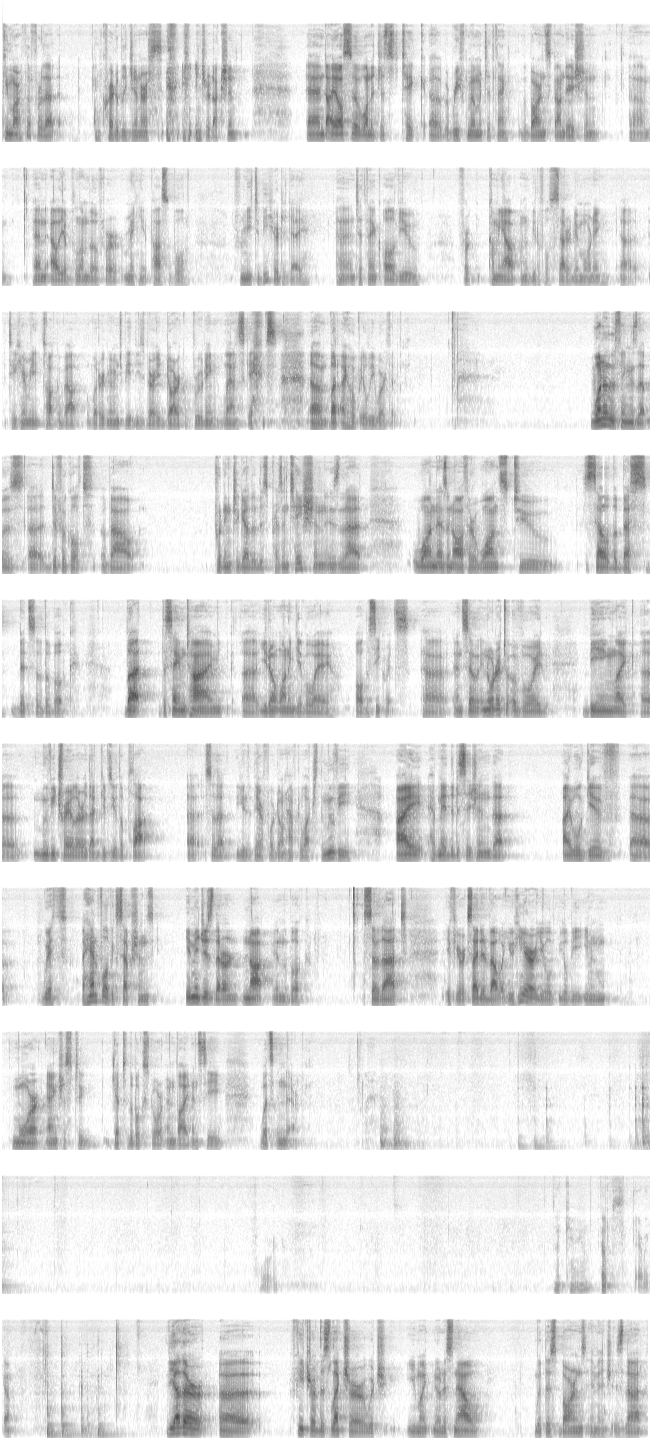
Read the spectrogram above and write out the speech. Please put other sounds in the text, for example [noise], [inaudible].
thank you, Martha, for that incredibly generous [laughs] introduction. And I also want to just take a, brief moment to thank the Barnes Foundation um, and Alia Palumbo for making it possible for me to be here today, uh, and to thank all of you for coming out on a beautiful Saturday morning uh, to hear me talk about what are going to be these very dark, brooding landscapes. [laughs] um, but I hope it'll be worth it. One of the things that was uh, difficult about putting together this presentation is that one, as an author, wants to sell the best bits of the book. But at the same time, uh, you don't want to give away all the secrets. Uh, and so in order to avoid being like a movie trailer that gives you the plot uh, so that you therefore don't have to watch the movie, I have made the decision that I will give, uh, with a handful of exceptions, images that are not in the book so that if you're excited about what you hear, you'll, you'll be even more anxious to get to the bookstore and buy it and see what's in there. Okay, oops, there we go. The other uh, feature of this lecture, which you might notice now with this Barnes image, is that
